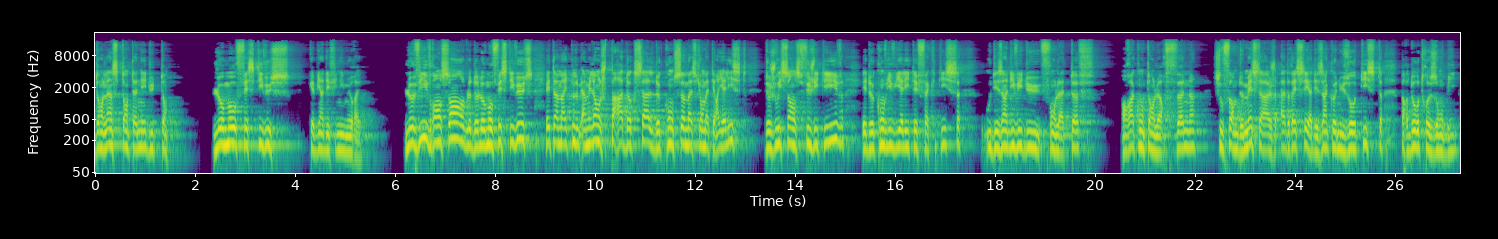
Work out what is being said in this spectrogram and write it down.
dans l'instantané du temps. L'homo festivus, qu'est bien défini Muret. Le vivre ensemble de l'homo festivus est un, un mélange paradoxal de consommation matérialiste, de jouissance fugitive et de convivialité factice où des individus font la teuf en racontant leur fun sous forme de messages adressés à des inconnus autistes par d'autres zombies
